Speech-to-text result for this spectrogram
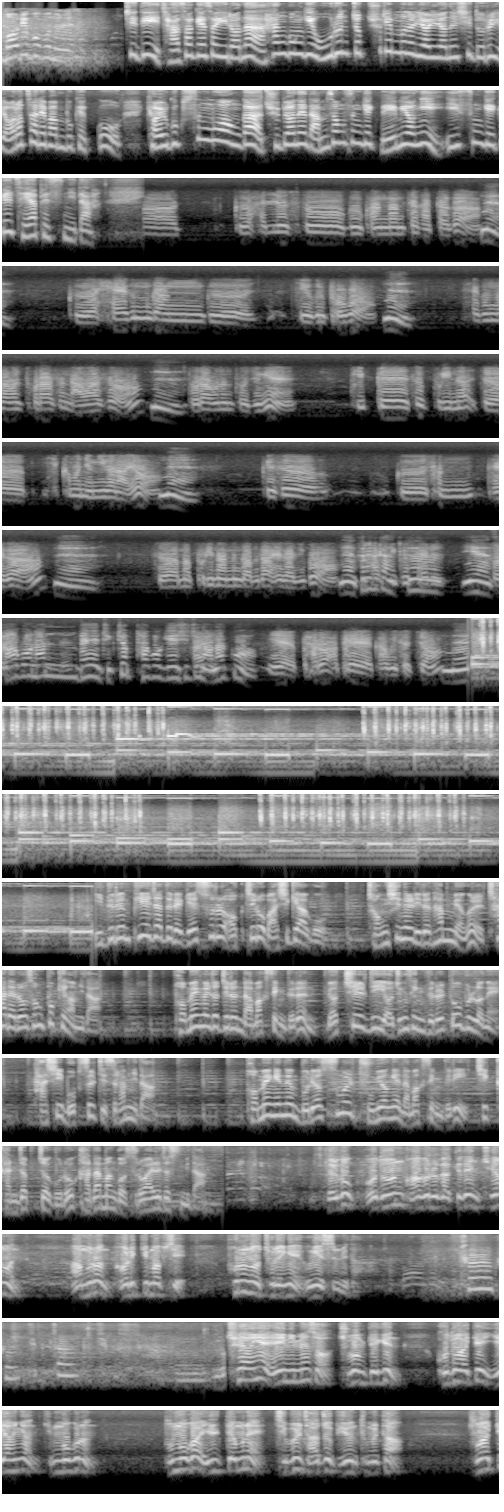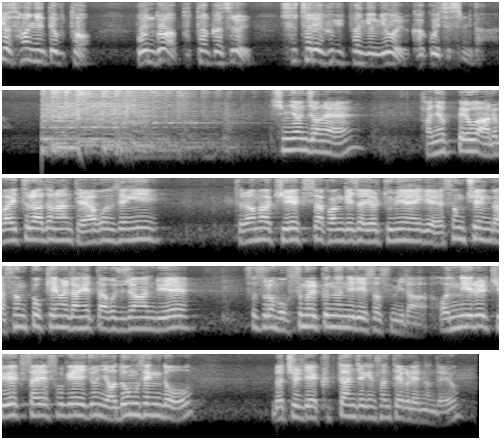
머리 부분으로 해서. 뒤 좌석에서 일어나 항공기 오른쪽 출입문을 열려는 시도를 여러 차례 반복했고 결국 승무원과 주변의 남성 승객 4명이 이 승객을 제압했습니다. 그 한려수도 그 관광차 갔다가 그 해금강 그 지역을 보고 해금강을 돌아서 나와서 돌아오는 도중에 뒷배에서 불이 나, 저 시커먼 연기가 나요. 그래서 그 선 배가 저 아마 불이 났는가 보다 해가지고 네, 그러니까 그, 예, 돌- 사고 난 배에 직접 타고 계시진 않았고, 예 바로 앞에 가고 있었죠. 네. 이들은 피해자들에게 술을 억지로 마시게 하고 정신을 잃은 한 명을 차례로 성폭행합니다. 범행을 저지른 남학생들은 며칠 뒤 여중생들을 또 불러내 다시 몹쓸 짓을 합니다. 범행에는 무려 22명의 남학생들이 직간접적으로 가담한 것으로 알려졌습니다. 결국 어두운 과거를 갖게 된 최영은 아무런 거리낌 없이 포르노 촬영에 응했습니다. 저는 그 직장도 찍었어요. 최양의 애인이면서 주범격인 고등학교 2학년 김모구는 부모가 일 때문에 집을 자주 비운 틈을 타 중학교 3학년 때부터 본드와 부탄가스를 수차례 흡입한 경력을 갖고 있었습니다. 10년 전에 단역 배우 아르바이트를 하던 한 대학원생이 드라마 기획사 관계자 12명에게 성추행과 성폭행을 당했다고 주장한 뒤에 스스로 목숨을 끊는 일이 있었습니다. 언니를 기획사에 소개해준 여동생도 며칠 뒤에 극단적인 선택을 했는데요.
